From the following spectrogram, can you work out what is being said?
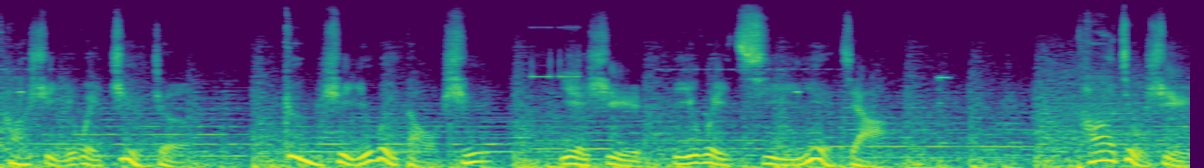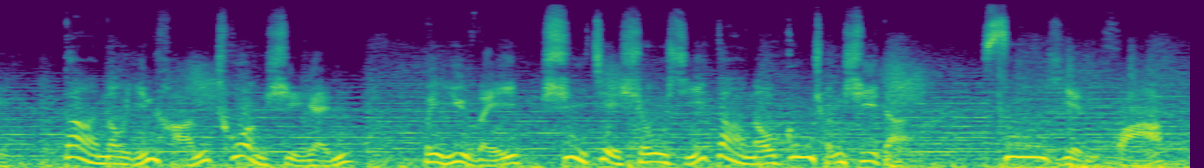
他是一位智者，更是一位导师，也是一位企业家。他就是大脑银行创始人，被誉为世界首席大脑工程师的苏引华。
